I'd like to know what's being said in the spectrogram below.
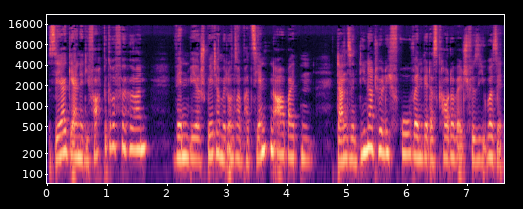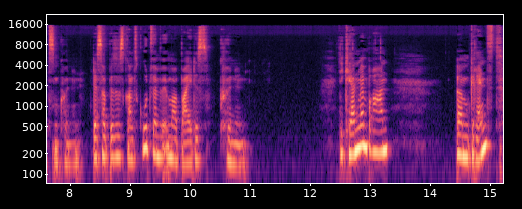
sehr gerne die Fachbegriffe hören. Wenn wir später mit unseren Patienten arbeiten, dann sind die natürlich froh, wenn wir das Kauderwelsch für sie übersetzen können. Deshalb ist es ganz gut, wenn wir immer beides können. Die Kernmembran ähm, grenzt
